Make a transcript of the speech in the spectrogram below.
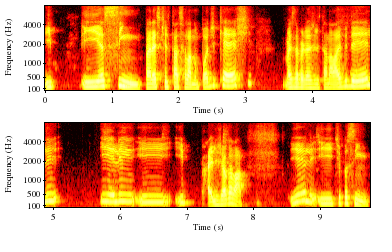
e, e assim, parece que ele tá, sei lá, num podcast, mas na verdade ele tá na live dele, e ele, e, e pá, ele joga lá. E ele, e tipo assim,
